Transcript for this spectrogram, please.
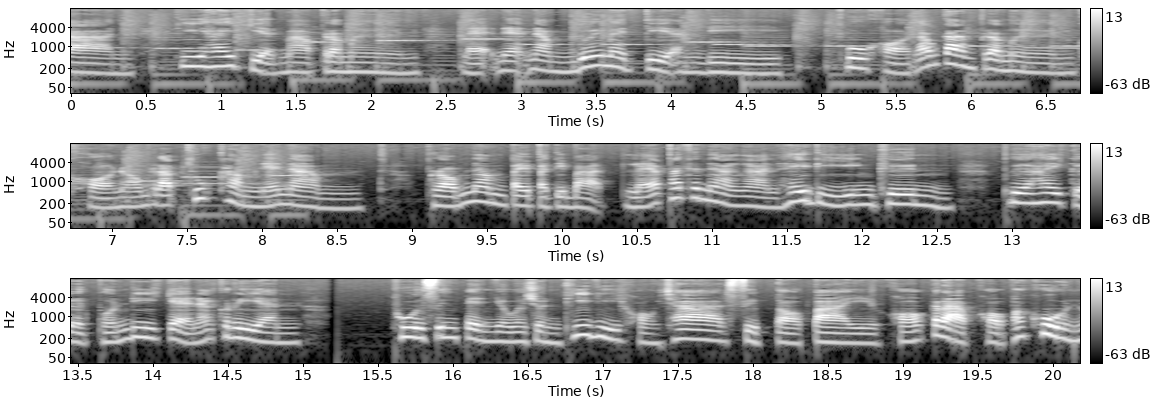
การที่ให้เกียรติมาประเมิน และแนะนำด้วยไมตรีอันดี ผู้ขอรับการประเมินขอน้อมรับทุกคำแนะนำ พร้อมนำไปปฏิบัติและพัฒนางานให้ดียิ่งขึ้น เพื่อให้เกิดผลดีแก่นักเรียน ผู้ซึ่งเป็นเยาวชนที่ดีของชาติสืบต่อไป ขอกราบขอบพระคุณ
